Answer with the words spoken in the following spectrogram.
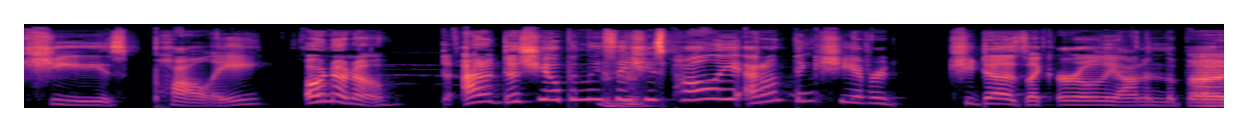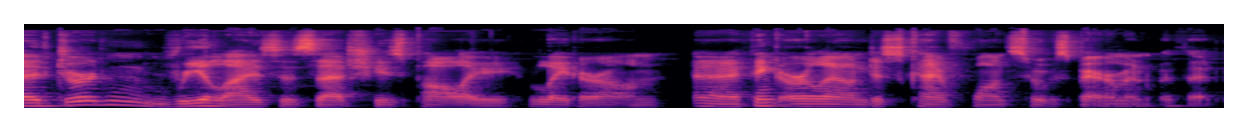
she's poly. Oh, no, no. Does she openly say Mhm. she's poly? I don't think she ever, she does, like early on in the book. Uh, Jordan realizes that she's poly later on, and I think early on just kind of wants to experiment with it.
